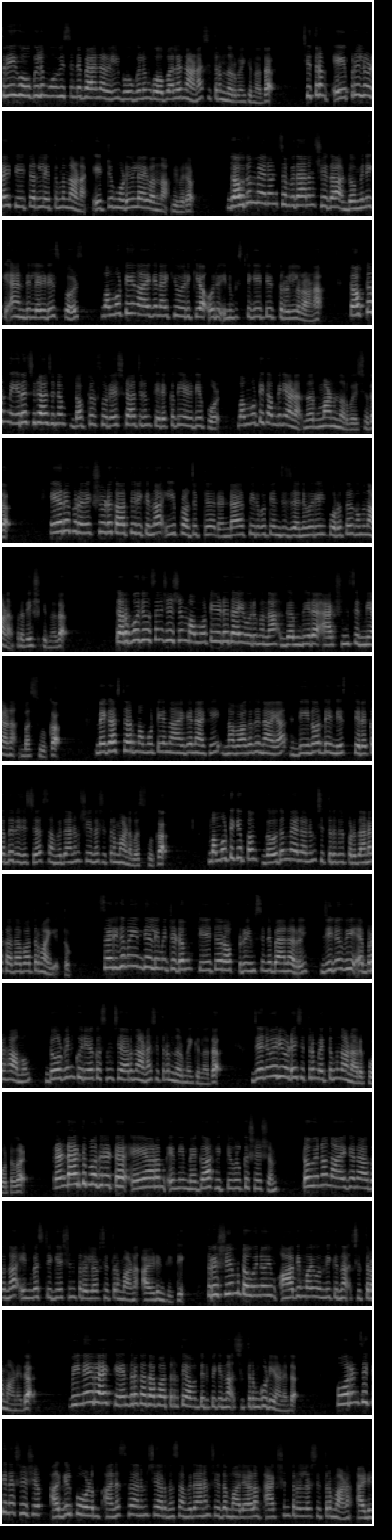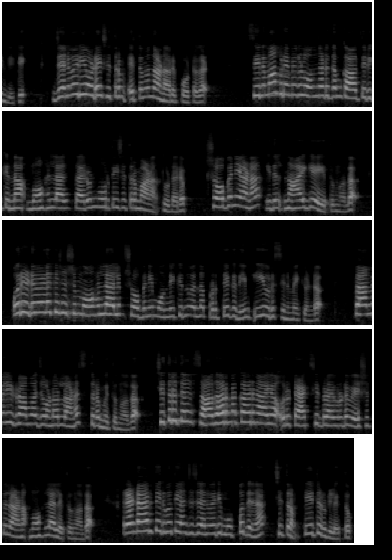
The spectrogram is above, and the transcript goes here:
ശ്രീ ഗോകുലം മൂവീസിന്റെ ബാനറിൽ ഗോകുലം ഗോപാലനാണ് ചിത്രം നിർമ്മിക്കുന്നത്. ചിത്രം ഏപ്രിലോടെ തിയേറ്ററിൽ എത്തുമെന്നാണ് ഏറ്റവും ഒടുവിലായി വന്ന വിവരം. ഗൗതം മേനോൻ സംവിധാനം ചെയ്ത Dominic and the ladies purse മമ്മൂട്ടിയെ നായകനാക്കി ഒരുക്കിയ ഒരു ഇൻവെസ്റ്റിഗേറ്റീവ് ത്രില്ലറാണ്. ഡോക്ടർ നീരജ് രാജനും ഡോക്ടർ സുരേഷ് രാജനും തിരക്കഥ എഴുതിയപ്പോൾ മമ്മൂട്ടി കമ്പനിയാണ് നിർമ്മാണം നിർവഹിച്ചത്. ഏറെ പ്രതീക്ഷയോടെ കാത്തിരിക്കുന്ന ഈ പ്രൊജക്ട് രണ്ടായിരത്തി ഇരുപത്തിയഞ്ച് ജനുവരിയിൽ പുറത്തിറങ്ങുമെന്നാണ് പ്രതീക്ഷിക്കുന്നത്. ടർബോ ജോസിന് ശേഷം മമ്മൂട്ടിയുടേതായി ഒരുങ്ങുന്ന ഗംഭീര ആക്ഷൻ സിനിമയാണ് ബസൂക്ക. മെഗാസ്റ്റാർ മമ്മൂട്ടിയെ നായകനാക്കി നവാഗതനായ ഡീനോ ഡെന്നിസ് തിരക്കഥ രചിച്ച് സംവിധാനം ചെയ്യുന്ന ചിത്രമാണ് ബസൂക്ക. മമ്മൂട്ടിക്കൊപ്പം ഗൗതം മേനോനും ചിത്രത്തിൽ പ്രധാന കഥാപാത്രമായി എത്തും. സരിഗമ ഇന്ത്യ ലിമിറ്റഡും തിയേറ്റർ ഓഫ് ഡ്രീംസിന്റെ ബാനറിൽ ജിനു വി എബ്രഹാമും ഡോൾവിൻ കുര്യാക്കസും ചേർന്നാണ് ചിത്രം നിർമ്മിക്കുന്നത്. ജനുവരിയോടെ ചിത്രം എത്തുമെന്നാണ് റിപ്പോർട്ടുകൾ. രണ്ടായിരത്തി പതിനെട്ട് എ ആർ എം എന്നീ മെഗാ ഹിറ്റുകൾക്ക് ശേഷം ടൊവിനോ നായകനാകുന്ന ഇൻവെസ്റ്റിഗേഷൻ ത്രില്ലർ ചിത്രമാണ് ഐഡന്റിറ്റി തൃശിയും ടൊവിനോയും ആദ്യമായി ഒന്നിക്കുന്ന ചിത്രമാണിത്. വിനയ് റായ് കേന്ദ്ര കഥാപാത്രത്തെ അവതരിപ്പിക്കുന്ന ചിത്രം കൂടിയാണിത്. ഫോറൻസിക്കിന് ശേഷം അഖിൽ പോളും അനസ് ഖാനും ചേർന്ന് സംവിധാനം ചെയ്ത മലയാളം ആക്ഷൻ ത്രില്ലർ ചിത്രമാണ് ഐഡന്റിറ്റി ജനുവരിയോടെ ചിത്രം എത്തുമെന്നാണ് റിപ്പോർട്ടുകൾ. സിനിമാ പ്രേമികൾ ഒന്നടങ്കം കാത്തിരിക്കുന്ന മോഹൻലാൽ തരുൺ മൂർത്തി ചിത്രമാണ് തുടരും. ശോഭനയാണ് ഇതിൽ നായികയായി എത്തുന്നത്. ഒരിടവേളയ്ക്ക് ശേഷം മോഹൻലാലും ശോഭനയും ഒന്നിക്കുന്നു എന്ന പ്രത്യേകതയും ഈ ഒരു സിനിമയ്ക്കുണ്ട്. ഫാമിലി ഡ്രാമ ജോണറിലാണ് ചിത്രം എത്തുന്നത് ചിത്രത്തിൽ സാധാരണക്കാരനായ ഒരു ടാക്സി ഡ്രൈവറുടെ വേഷത്തിലാണ് മോഹൻലാൽ എത്തുന്നത്. രണ്ടായിരത്തി ജനുവരി മുപ്പതിന് ചിത്രം തിയേറ്ററുകളിലെത്തും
